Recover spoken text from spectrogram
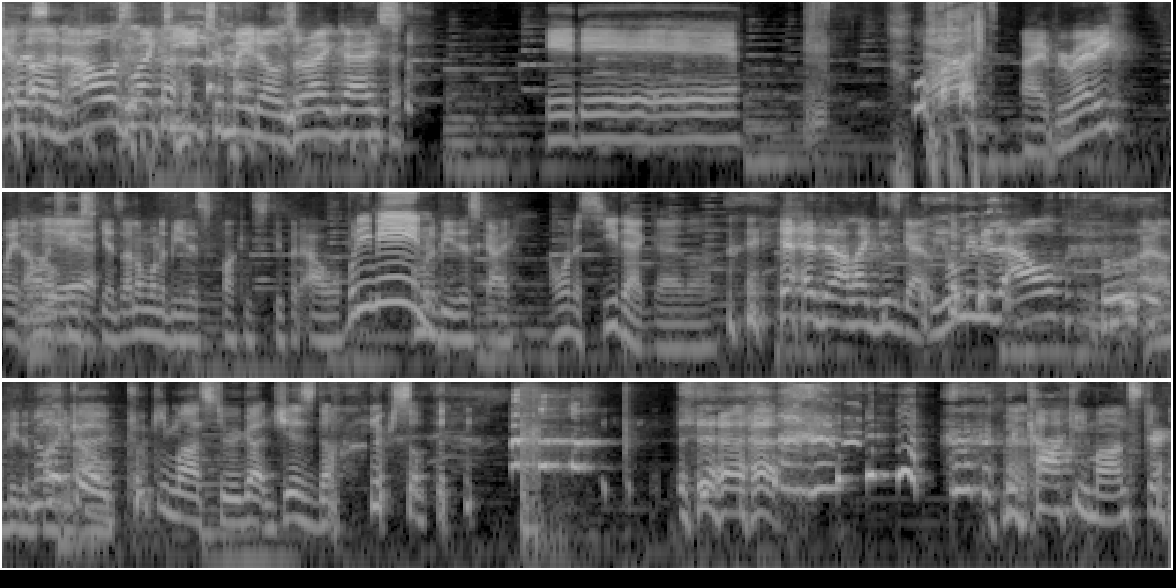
god. Listen, owls like to eat tomatoes, all right, guys? It what? All right, we ready? Wait, I want to Yeah. change skins. I don't want to be this fucking stupid owl. What do you mean? I mean? want to be this guy. I want to see that guy though. yeah, then I like this guy. You want me to be the owl? All right, I'll be the You're fucking like a owl. cookie monster who got jizzed on or something. The cocky monster.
